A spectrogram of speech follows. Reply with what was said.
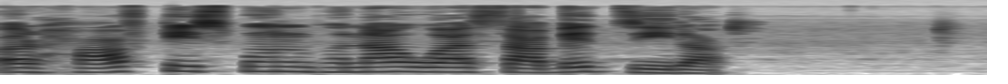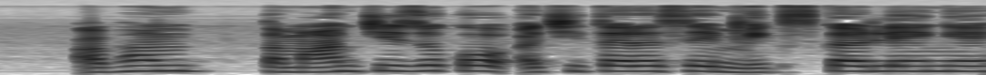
और हाफ़ टी स्पून भुना हुआ साबित ज़ीरा। अब हम तमाम चीज़ों को अच्छी तरह से मिक्स कर लेंगे,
